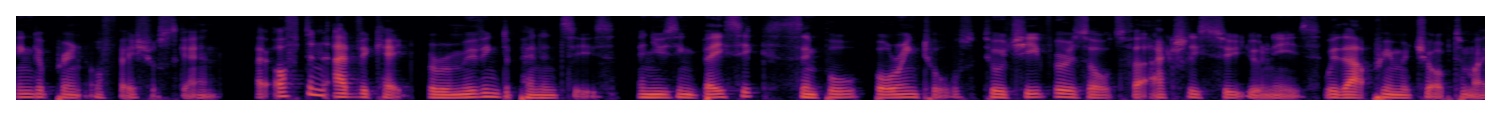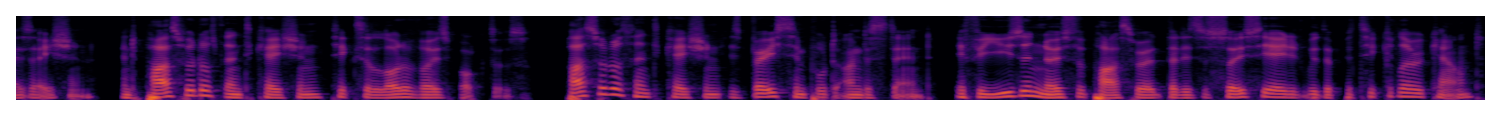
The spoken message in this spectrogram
fingerprint or facial scan. I often advocate for removing dependencies and using basic, simple, boring tools to achieve the results that actually suit your needs without premature optimization. And password authentication ticks a lot of those boxes. Password authentication is very simple to understand. If a user knows the password that is associated with a particular account,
